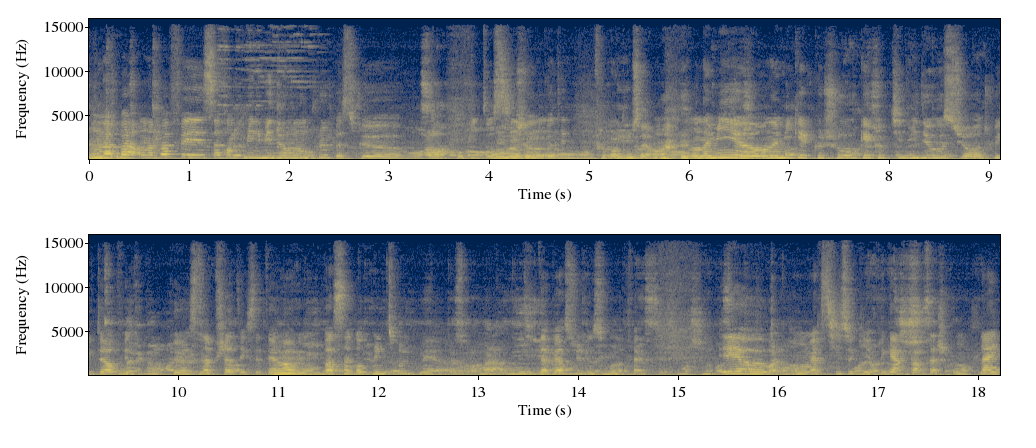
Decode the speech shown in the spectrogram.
On n'a pas, on n'a pas fait 50 000 vidéos non plus parce que bon alors on profite aussi de l'autre côté. euh, on fait pas le concert. hein. On a mis, euh, on a mis quelque chose, quelques petites vidéos sur Twitter, Facebook, euh, Snapchat, etc. Bon, pas 50 000 trucs, mais euh, voilà, un petit aperçu de ce qu'on a fait. Et euh, voilà, on remercie ceux qui regardent, partagent, commentent, like.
